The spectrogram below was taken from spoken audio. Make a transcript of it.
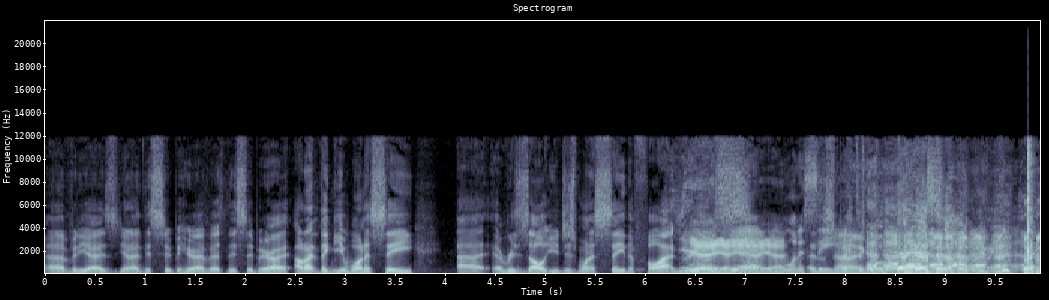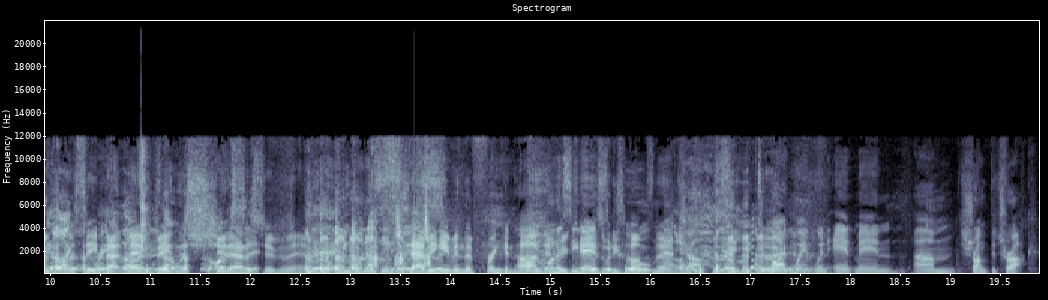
uh, videos. You know, this superhero versus this superhero. I don't think you want to see uh, a result. You just want to see the fight. Yeah, Yeah, really, yeah, yeah, yeah. You want to As a see? No. spectacle. Give me I like want to see Batman those. beating the so shit out of. Superman. Yeah. You want to see Stabbing him in the freaking heart, You and want to who see cares those what his cool mum's name is? matchups. Yeah, you do. Like when when Ant Man um, shrunk the truck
